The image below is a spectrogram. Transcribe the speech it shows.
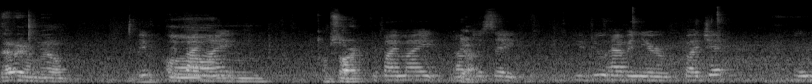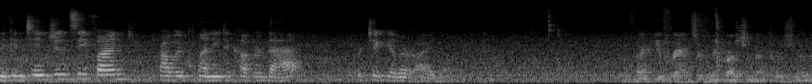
That I don't know. If if I might, Um, I'm sorry? if I might, Yeah. I'll just say, you do have in your budget, in the contingency fund, probably plenty to cover that particular item. Well, thank you for answering the question. I appreciate it.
